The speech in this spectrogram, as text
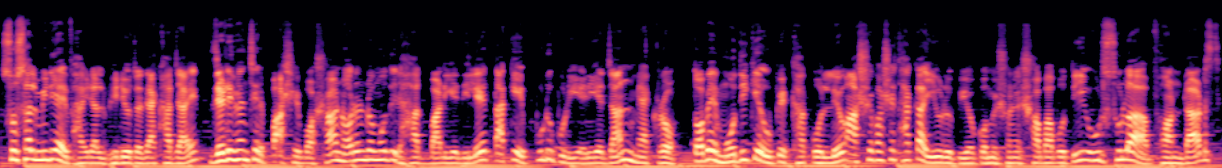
সোশ্যাল মিডিয়ায় ভাইরাল ভিডিওতে দেখা যায় জেডিভেন্সের পাশে বসা নরেন্দ্র মোদীর হাত বাড়িয়ে দিলে তাকে পুরোপুরি এড়িয়ে যান ম্যাক্রো। তবে মোদীকে উপেক্ষা করলেও আশেপাশে থাকা ইউরোপীয় কমিশনের সভাপতি উর্সুলা ভন্ডার্স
